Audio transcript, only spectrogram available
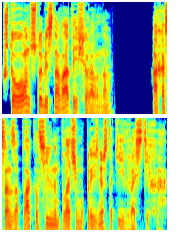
Что он, что бесноватый, все равно. А Хасан заплакал сильным плачем и произнес такие два стиха.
